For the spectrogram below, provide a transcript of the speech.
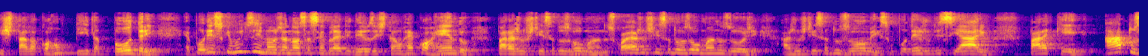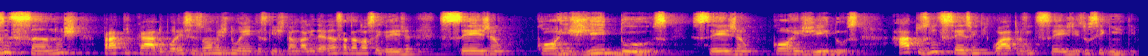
estava corrompida, podre. É por isso que muitos irmãos da nossa Assembleia de Deus estão recorrendo para a justiça dos romanos. Qual é a justiça dos romanos hoje? A justiça dos homens, o poder judiciário, para que atos insanos praticados por esses homens doentes que estão na liderança da nossa igreja sejam corrigidos. Sejam corrigidos. Atos 26, 24, 26 diz o seguinte:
